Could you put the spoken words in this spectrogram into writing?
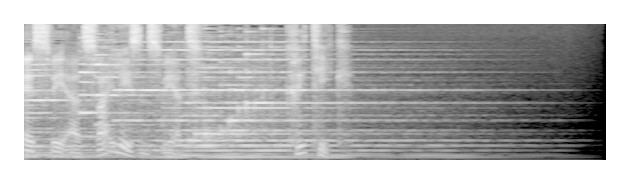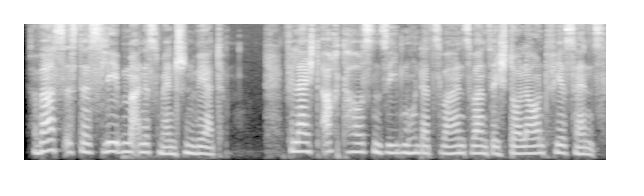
SWR 2 Lesenswert Kritik Was ist das Leben eines Menschen wert? Vielleicht 8.722 Dollar und 4 Cent.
